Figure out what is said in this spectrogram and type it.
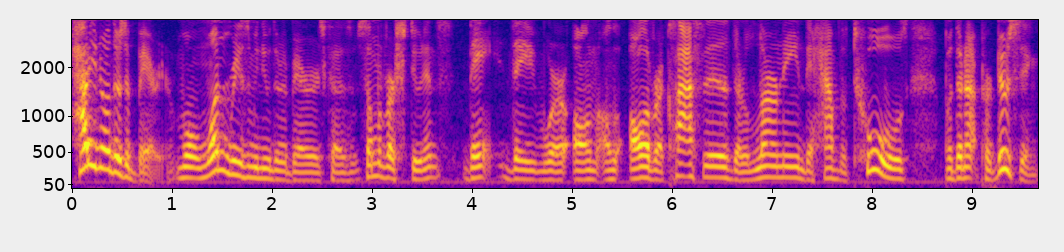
how do you know there's a barrier? Well, one reason we knew there were barriers because some of our students they they were on, on all of our classes. They're learning. They have the tools, but they're not producing.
